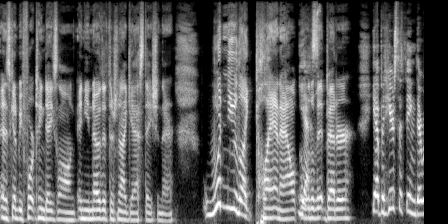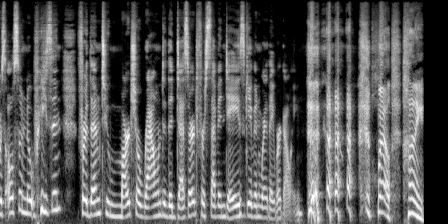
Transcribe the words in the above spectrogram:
and it's going to be 14 days long and you know that there's not a gas station there, wouldn't you like plan out a Yes. little bit better? Yeah, but here's the thing. There was also no reason for them to march around the desert for seven days, given where they were going. well, honey,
